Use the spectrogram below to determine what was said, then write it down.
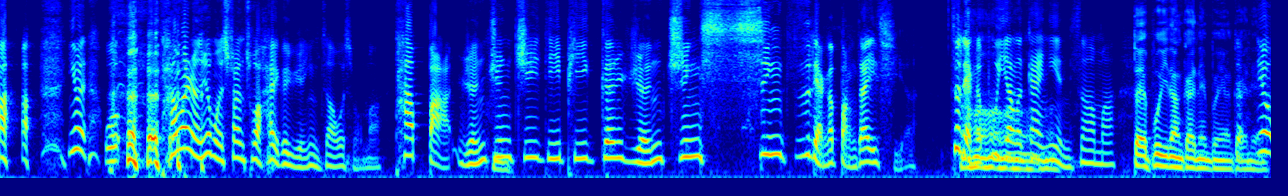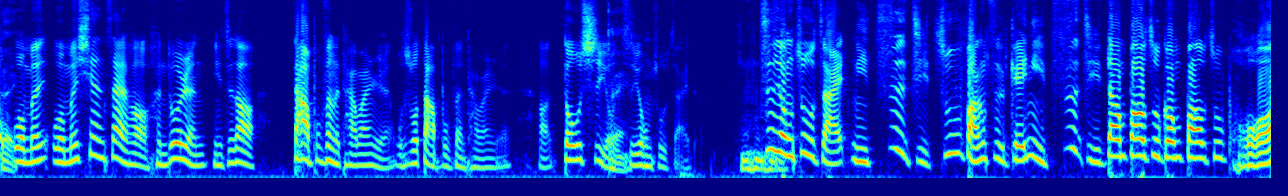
因为我 台湾人认为算错，还有一个原因，你知道为什么吗？他把人均 GDP 跟人均薪资两个绑在一起了。这两个不一样的概念，嗯、你知道吗？对，不一样概念，不一样概念。因为我们我们现在哈，很多人你知道，大部分的台湾人，我是说大部分台湾人啊，都是有自用住宅的。自用住宅，你自己租房子给你自己当包租公包租婆，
